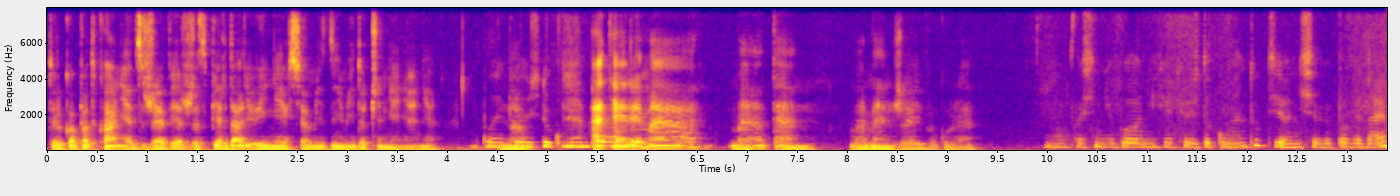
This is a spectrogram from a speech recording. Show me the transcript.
Tylko pod koniec, że wiesz, że spierdolił i nie chciał mieć z nimi do czynienia, nie? Było No. jakiegoś dokumentu. A Terry ma, ma ten, ma męża i w ogóle. No właśnie nie było o nich jakiegoś dokumentu, gdzie oni się wypowiadają.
